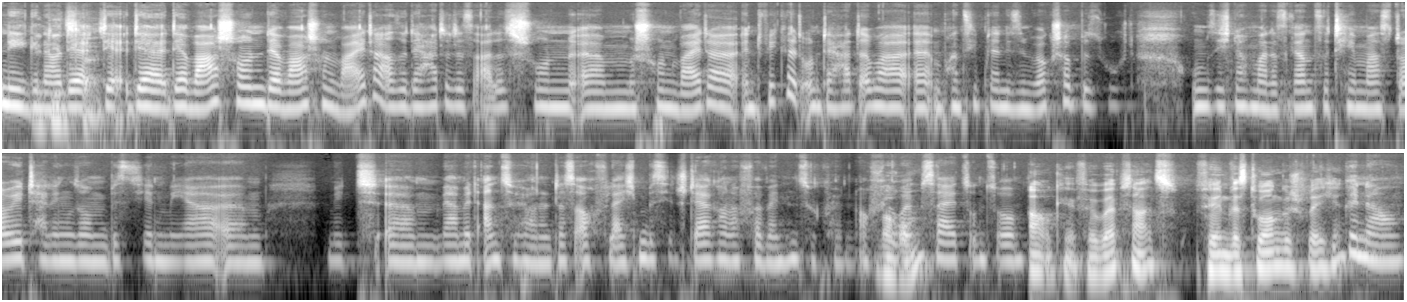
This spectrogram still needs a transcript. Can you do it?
Nee, genau, der, der, der, der, war schon, der war schon weiter, also der hatte das alles schon, ähm, schon weiterentwickelt und der hat aber äh, im Prinzip dann diesen Workshop besucht, um sich nochmal das ganze Thema Storytelling so ein bisschen mehr ähm, mit, ähm, ja, mit anzuhören und das auch vielleicht ein bisschen stärker noch verwenden zu können, auch für Warum? Websites und so. Ah, okay. Für Websites, für Investorengespräche? Genau.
